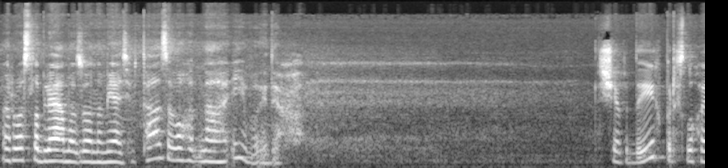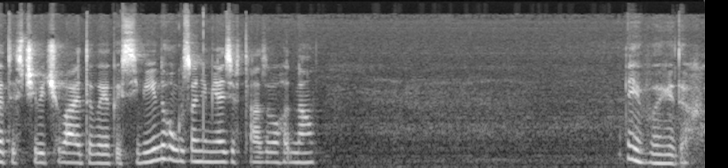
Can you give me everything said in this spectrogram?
Розслабляємо зону м'язів тазового дна і видих. Ще вдих, прислухайтесь, чи відчуваєте ви якийсь відгук в зоні м'язів тазового дна. І видих.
